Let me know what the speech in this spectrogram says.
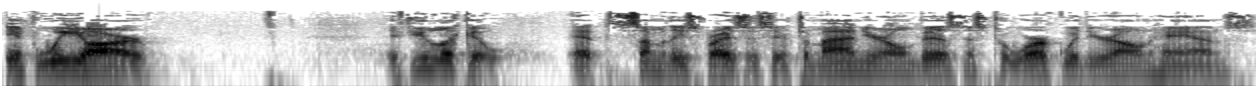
If we are, if you look at, at some of these phrases here, to mind your own business, to work with your own hands,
